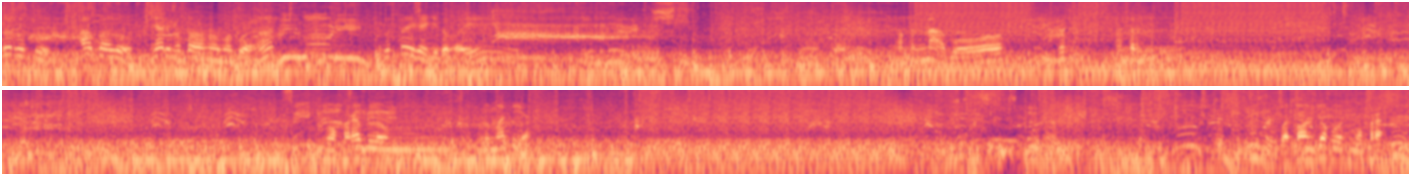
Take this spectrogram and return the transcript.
terus tuh. Apa lo? Nyari masalah sama gua, ha? Terus saya kayak gitu, eh. Nggak kena, bos. Terus, antar! Walkernya belum belum mati ya? Hmm, gua tonjok lu semua kerak. Hmm.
